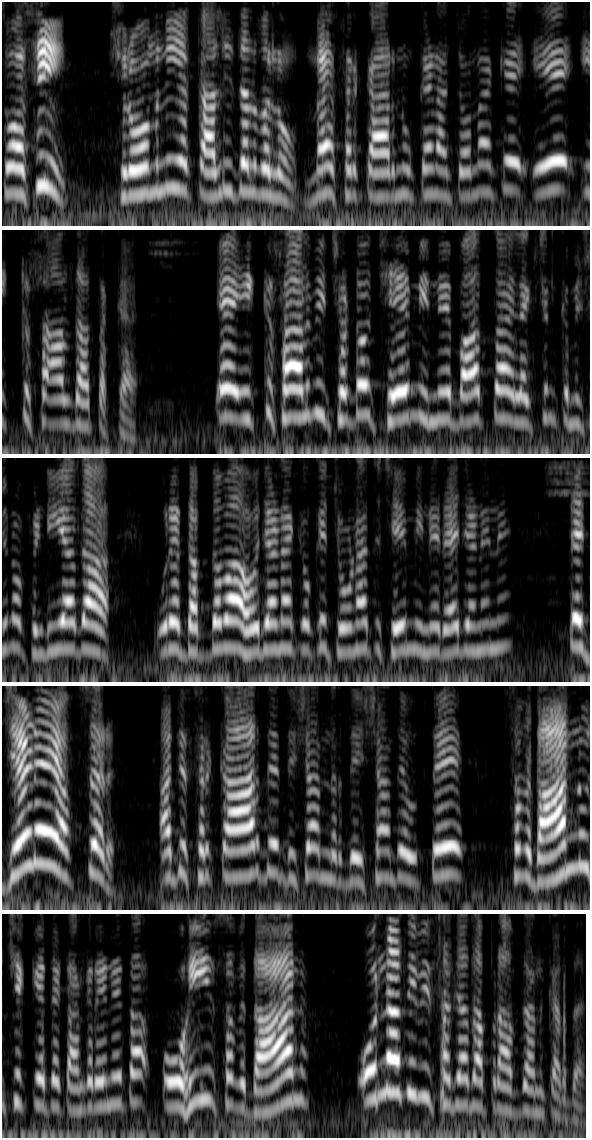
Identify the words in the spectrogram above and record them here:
ਸੋ ਅਸੀਂ ਸ਼੍ਰੋਮਣੀ ਅਕਾਲੀ ਦਲ ਵੱਲੋਂ ਮੈਂ ਸਰਕਾਰ ਨੂੰ ਕਹਿਣਾ ਚਾਹੁੰਦਾ ਕਿ ਇਹ 1 ਸਾਲ ਦਾ ਧੱਕਾ ਹੈ। ਇਹ 1 ਸਾਲ ਵੀ ਛੱਡੋ 6 ਮਹੀਨੇ ਬਾਅਦ ਤਾਂ ਇਲੈਕਸ਼ਨ ਕਮਿਸ਼ਨ ਆਫ ਇੰਡੀਆ ਦਾ ਉਰੇ ਦਬਦਬਾ ਹੋ ਜਾਣਾ ਕਿਉਂਕਿ ਚੋਣਾਂ 'ਚ 6 ਮਹੀਨੇ ਰਹਿ ਜਾਣੇ ਨੇ। ਤੇ ਜਿਹੜੇ ਅਫਸਰ ਅੱਜ ਸਰਕਾਰ ਦੇ ਦਿਸ਼ਾ ਨਿਰਦੇਸ਼ਾਂ ਦੇ ਉੱਤੇ ਸੰਵਿਧਾਨ ਨੂੰ ਛਿੱਕੇ ਤੇ ਟੰਗ ਰਹੇ ਨੇ ਤਾਂ ਉਹੀ ਸੰਵਿਧਾਨ ਉਹਨਾਂ ਦੀ ਵੀ ਸਜ਼ਾ ਦਾ ਪ੍ਰਾਵਧਾਨ ਕਰਦਾ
